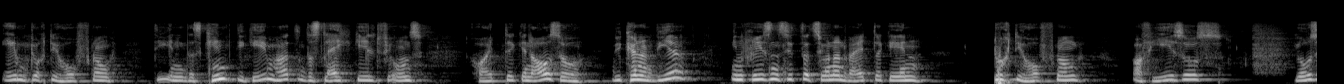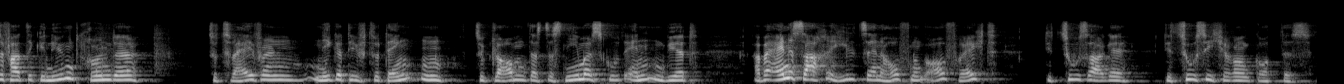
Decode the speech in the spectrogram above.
Eben durch die Hoffnung, die ihnen das Kind gegeben hat. Und das gleiche gilt für uns heute genauso. Wie können wir in Krisensituationen weitergehen? Durch die Hoffnung auf Jesus. Josef hatte genügend Gründe, zu zweifeln, negativ zu denken, zu glauben, dass das niemals gut enden wird. Aber eine Sache hielt seine Hoffnung aufrecht, die Zusage, die Zusicherung Gottes.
